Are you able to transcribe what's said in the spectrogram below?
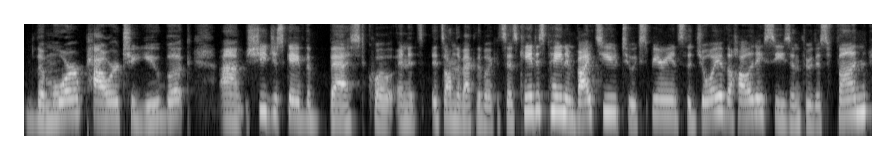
the More Power to You book. Um, she just gave the best quote, and it's it's on the back of the book. It says, "Candace Payne invites you to experience the joy of the holiday season through this fun,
